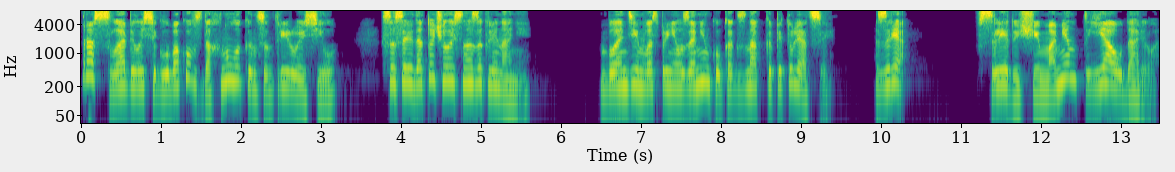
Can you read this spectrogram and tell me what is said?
Расслабилась и глубоко вздохнула, концентрируя силу. Сосредоточилась на заклинании. Блондин воспринял заминку как знак капитуляции. Зря. В следующий момент я ударила.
